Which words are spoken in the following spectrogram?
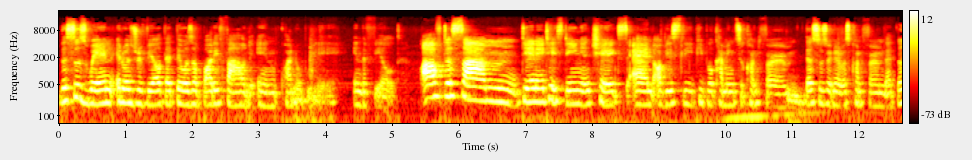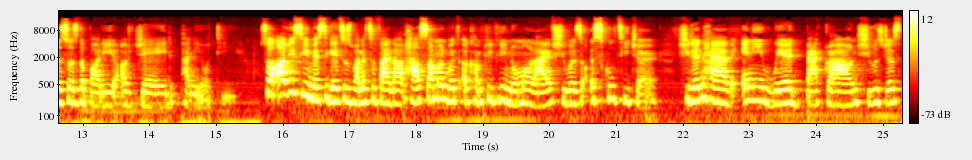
This is when it was revealed that there was a body found in KwaNobuhle in the field. After some DNA testing and checks, and obviously people coming to confirm, this was when it was confirmed that this was the body of Jade Panayiotou. So obviously investigators wanted to find out how someone with a completely normal life, she was a school teacher. She didn't have any weird background. She was just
